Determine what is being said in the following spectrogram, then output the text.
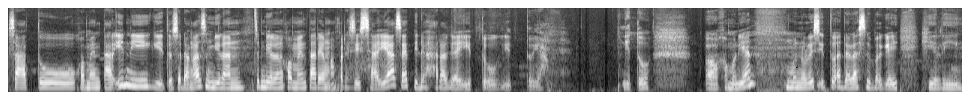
satu komentar ini gitu. Sedangkan sembilan sembilan komentar yang mengapresiasi saya saya tidak hargai itu gitu ya gitu. Uh, kemudian menulis itu adalah sebagai healing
